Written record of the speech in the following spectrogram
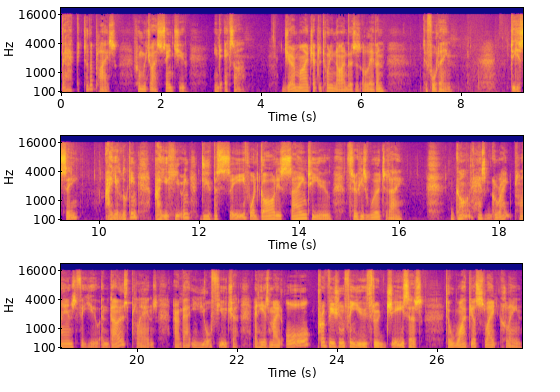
back to the place from which I sent you into exile. Jeremiah chapter 29, verses 11 to 14. Do you see? Are you looking? Are you hearing? Do you perceive what God is saying to you through His Word today? God has great plans for you, and those plans are about your future. And He has made all provision for you through Jesus to wipe your slate clean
